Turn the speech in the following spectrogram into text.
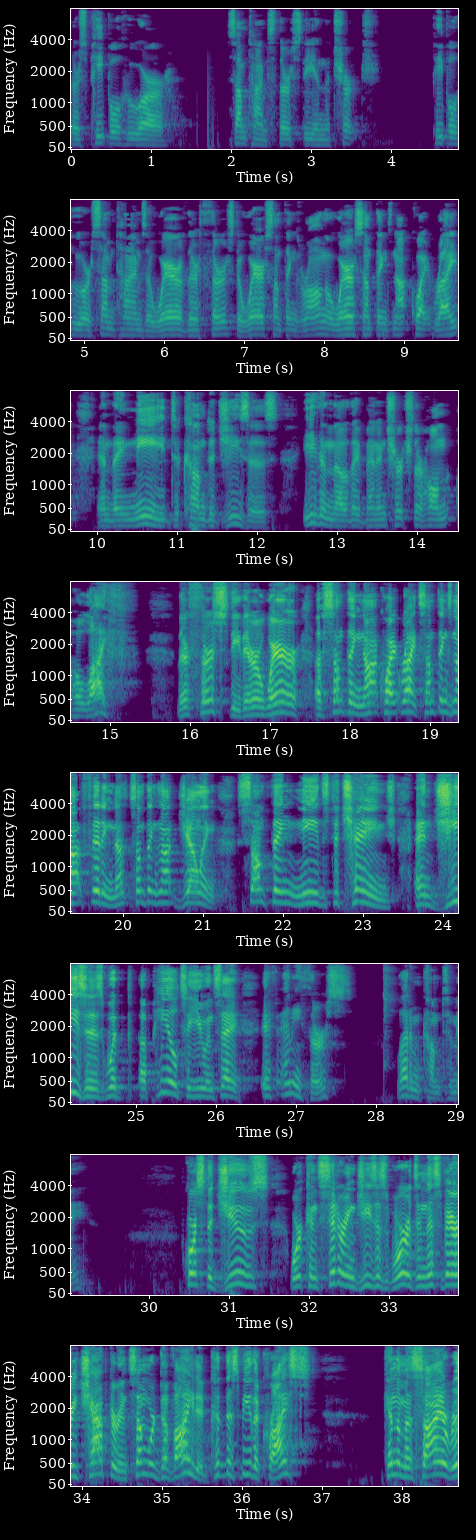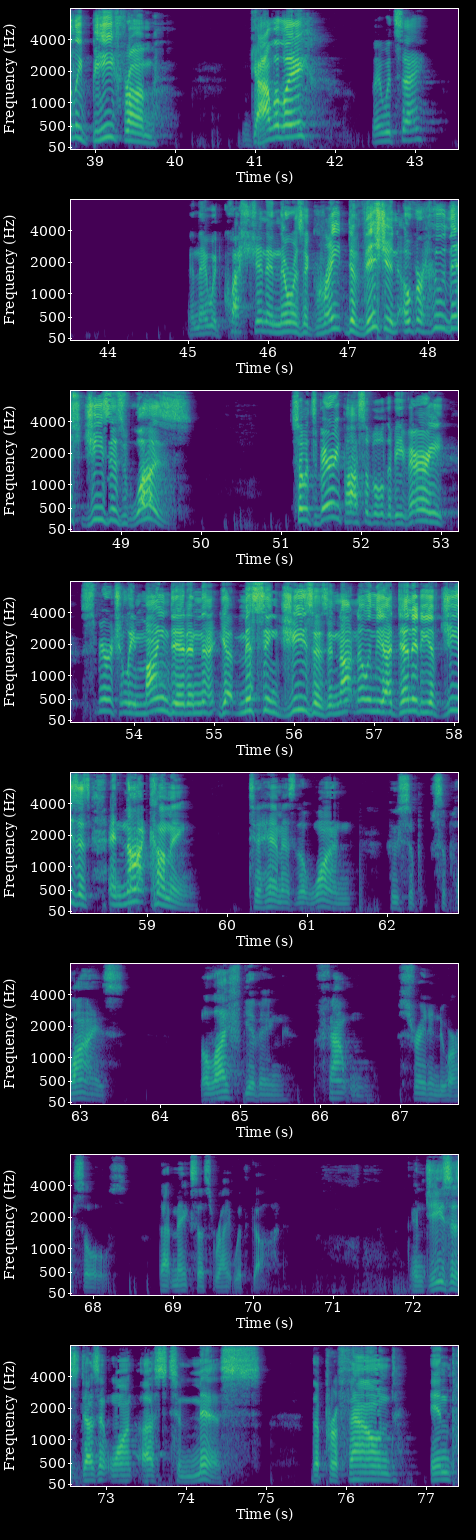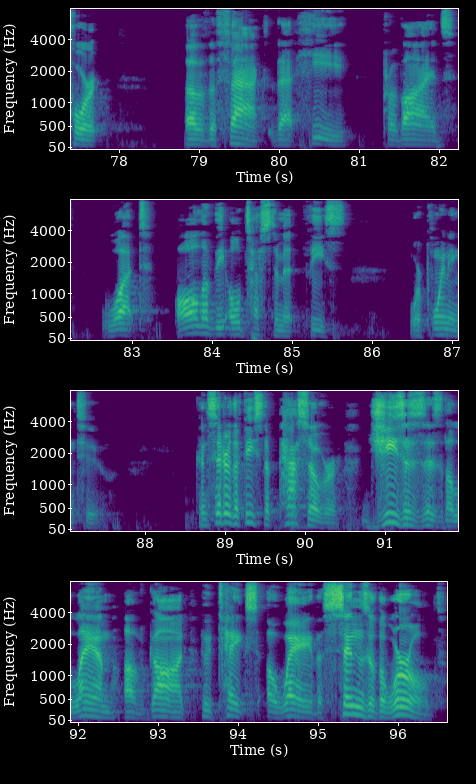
there's people who are sometimes thirsty in the church people who are sometimes aware of their thirst, aware something's wrong, aware something's not quite right, and they need to come to Jesus even though they've been in church their whole, whole life. They're thirsty. They're aware of something not quite right. Something's not fitting. Not, something's not gelling. Something needs to change. And Jesus would appeal to you and say, If any thirst, let him come to me. Of course, the Jews were considering Jesus' words in this very chapter, and some were divided. Could this be the Christ? Can the Messiah really be from Galilee? They would say. And they would question, and there was a great division over who this Jesus was. So it's very possible to be very spiritually minded and yet missing Jesus and not knowing the identity of Jesus and not coming to Him as the one who su- supplies the life giving fountain straight into our souls that makes us right with God. And Jesus doesn't want us to miss the profound import of the fact that He provides what all of the Old Testament feasts were pointing to. Consider the feast of Passover. Jesus is the Lamb of God who takes away the sins of the world.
